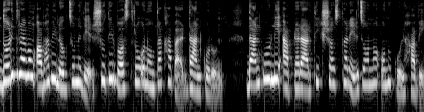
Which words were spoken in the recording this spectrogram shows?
দরিদ্র এবং অভাবী লোকজনেদের সুতির বস্ত্র ও নোনতা খাবার দান করুন। দান করলে আপনার আর্থিক সংস্থানের জন্য অনুকূল হবে।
